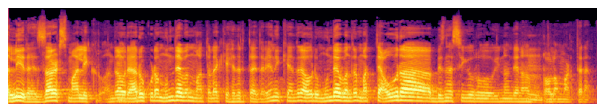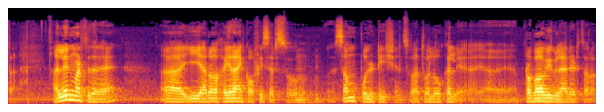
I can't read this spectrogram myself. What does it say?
ಅಲ್ಲಿ ರೆಸಾರ್ಟ್ಸ್ ಮಾಲೀಕರು. ಅಂದರೆ ಅವ್ರು ಯಾರು ಕೂಡ ಮುಂದೆ ಬಂದು ಮಾತಾಡಕ್ಕೆ ಹೆದರ್ತಾ ಇದ್ದಾರೆ. ಏನಕ್ಕೆ ಅಂದರೆ ಅವರು ಮುಂದೆ ಬಂದರೆ ಮತ್ತೆ ಅವರ ಬಿಸ್ನೆಸ್ಸಿಗೆ ಇವರು ಇನ್ನೊಂದೇನೋ ಪ್ರಾಬ್ಲಮ್ ಮಾಡ್ತಾರೆ ಅಂತ. ಅಲ್ಲೇನು ಮಾಡ್ತಿದ್ದಾರೆ? ಈ ಯಾರೋ high rank officers some politicians ಅಥವಾ ಲೋಕಲ್ ಪ್ರಭಾವಿಗಳು ಯಾರು ಇರ್ತಾರೋ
